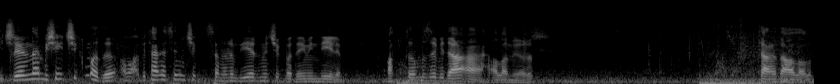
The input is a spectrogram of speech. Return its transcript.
İçlerinden bir şey çıkmadı ama bir tanesinin çıktı sanırım. Diğerinin çıkmadı emin değilim. Attığımızı bir daha ha, alamıyoruz. Bir tane daha alalım.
